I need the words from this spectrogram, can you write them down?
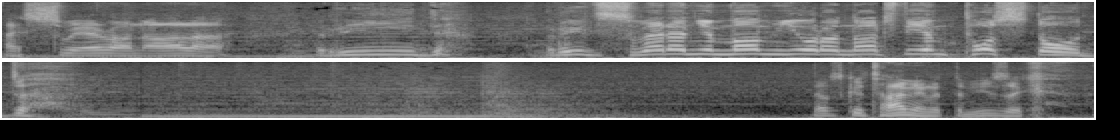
I swear on Allah. Red. Red, swear on your mom you are not the impostor. That was good timing with the music.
